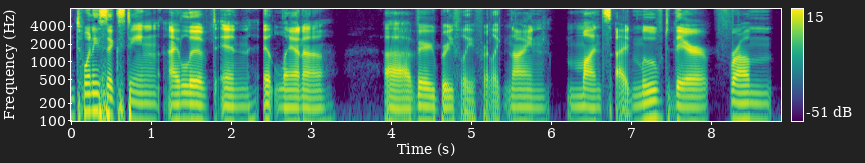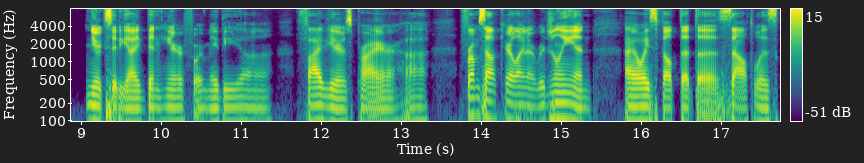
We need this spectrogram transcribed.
in 2016, I lived in Atlanta uh, very briefly for like nine months. I moved there from New York City. I'd been here for maybe uh, five years prior, uh, from South Carolina originally, and I always felt that the South was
